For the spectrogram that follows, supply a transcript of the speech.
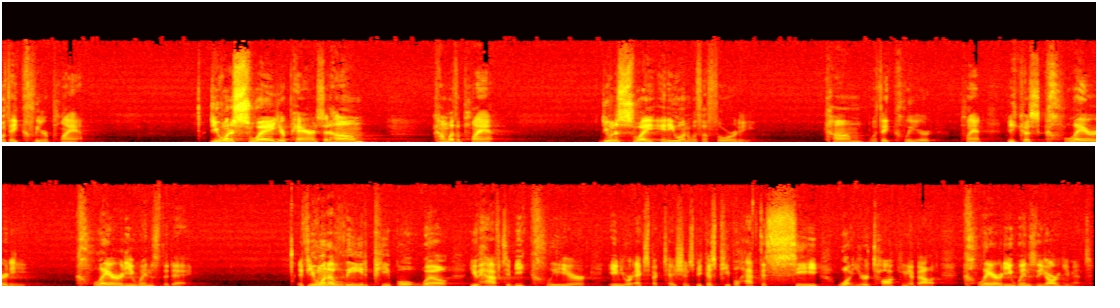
with a clear plan. Do you want to sway your parents at home? Come with a plan. Do you want to sway anyone with authority? Come with a clear plan. Because clarity, clarity wins the day. If you want to lead people well, you have to be clear in your expectations because people have to see what you're talking about. Clarity wins the argument.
